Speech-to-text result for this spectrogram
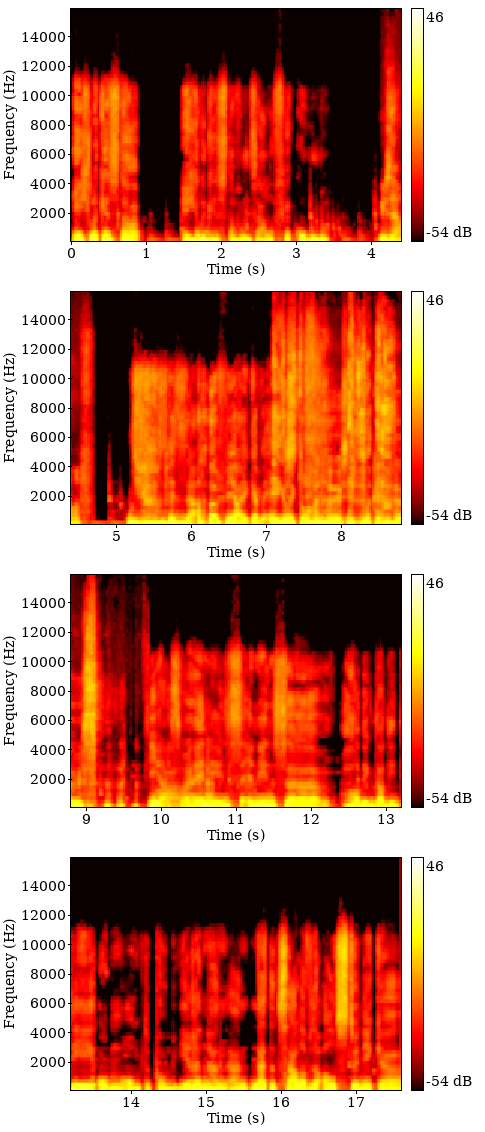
Eigenlijk is dat, eigenlijk is dat vanzelf gekomen. Uzelf. Ja, mezelf. Ja, ik heb eigenlijk... stof in huis, uw boeken in huis. Ja, ineens, ineens eh, had ik dat idee om, om te proberen. En, en net hetzelfde als toen ik eh,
